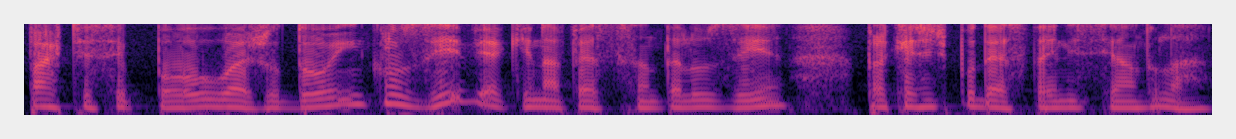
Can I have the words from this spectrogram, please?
participou, ajudou, inclusive aqui na festa Santa Luzia, para que a gente pudesse estar iniciando lá.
